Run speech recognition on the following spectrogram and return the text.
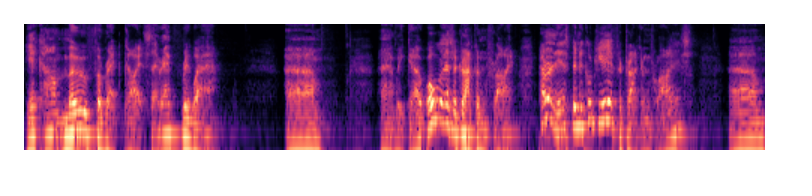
You can't move for red kites; they're everywhere. Um, there we go. Oh, there's a dragonfly. Apparently, it's been a good year for dragonflies. Um,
